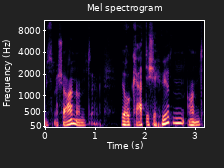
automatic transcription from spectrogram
müssen wir schauen und äh, bürokratische Hürden und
